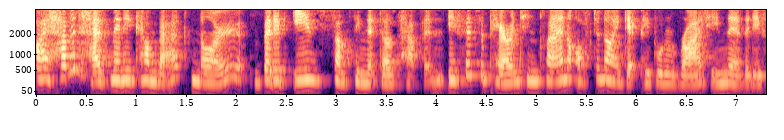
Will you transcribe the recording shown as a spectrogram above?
I haven't had many come back, no, but it is something that does happen. If it's a parenting plan, often I get people to write in there that if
